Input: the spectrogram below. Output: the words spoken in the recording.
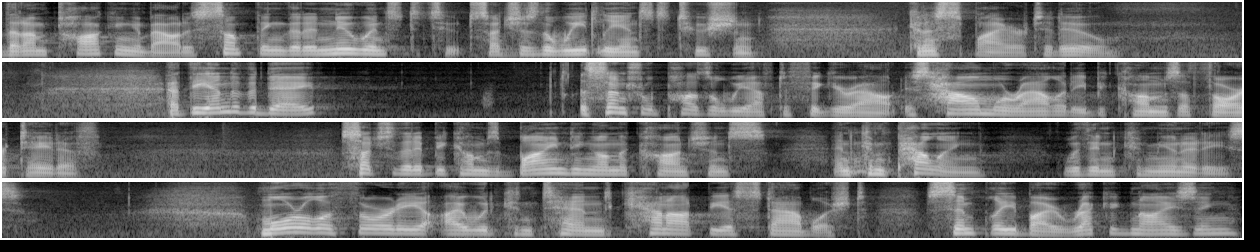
that I'm talking about is something that a new institute, such as the Wheatley Institution, can aspire to do. At the end of the day, the central puzzle we have to figure out is how morality becomes authoritative, such that it becomes binding on the conscience and compelling within communities. Moral authority, I would contend, cannot be established simply by recognizing,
